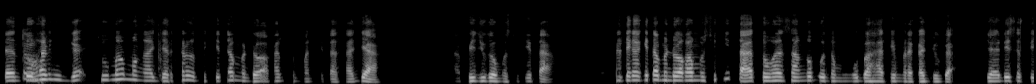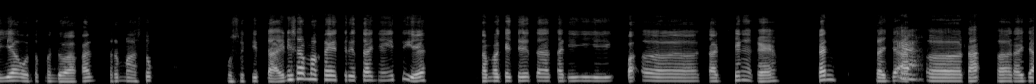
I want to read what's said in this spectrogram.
Dan Betul. Tuhan gak cuma mengajarkan untuk kita mendoakan teman kita saja, tapi juga musuh kita. Ketika kita mendoakan musuh kita, Tuhan sanggup untuk mengubah hati mereka juga. Jadi setia untuk mendoakan termasuk musuh kita. Ini sama kayak ceritanya itu ya. Sama kayak cerita tadi Pak eh, tadi siang ya, kayak kan Raja Ya. eh, eh, Raja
